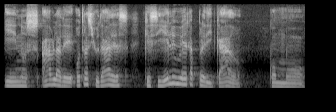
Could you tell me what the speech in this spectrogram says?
y nos habla de otras ciudades que si él hubiera predicado como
